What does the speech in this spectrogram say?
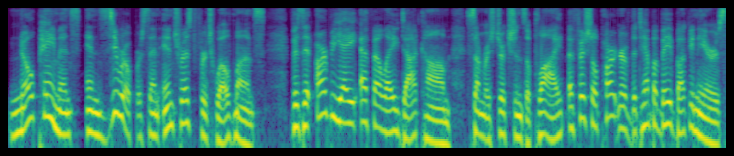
no payments, and 0% interest for 12 months. Visit RBAFLA.com. Some restrictions apply. Official partner of the Tampa Bay Buccaneers.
